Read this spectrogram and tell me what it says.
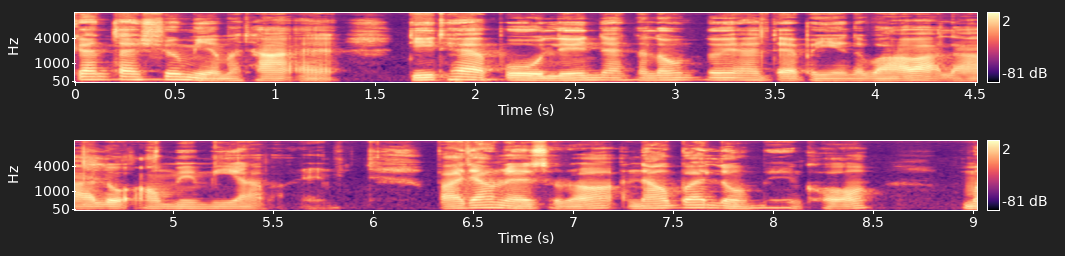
ကန့်သက်ရှုမြင်မထားအပ်ဒီထက်ပိုလေးနဲ့နှလုံးသွင်းအပ်တဲ့ဘရင်တစ်ပါးပါလားလို့အောင်းမင်းမိရပါတယ်။ ဘာကြောင့်လဲဆိုတော့အနောက်ဘက်လွန်မင်းခေါ်မ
